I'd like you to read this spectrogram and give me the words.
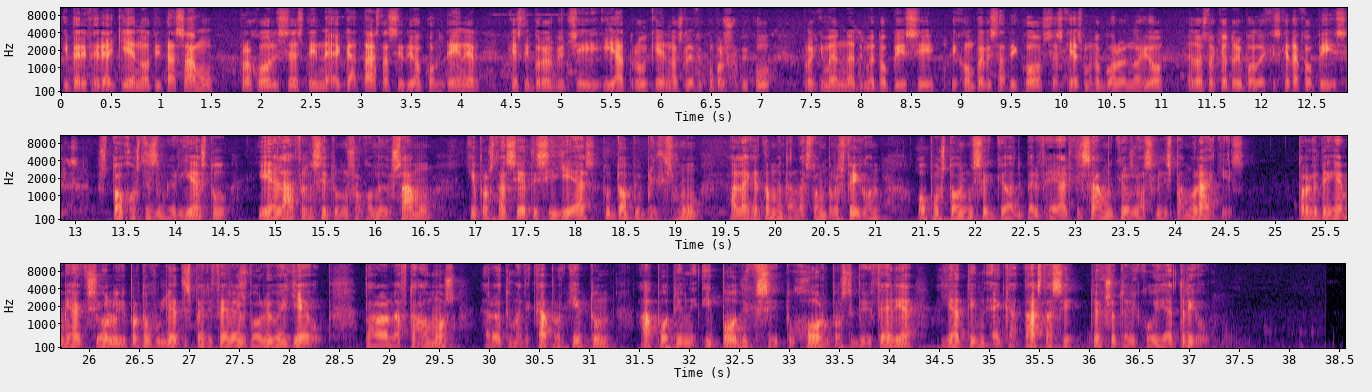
Η Περιφερειακή Ενότητα Σάμου προχώρησε στην εγκατάσταση δύο κοντέινερ και στην πρόσληψη ιατρού και νοσηλευτικού προσωπικού προκειμένου να αντιμετωπίσει τυχόν περιστατικό σε σχέση με τον κορονοϊό εδώ στο κέντρο υποδοχής και ταυτοποίησης. Στόχος της δημιουργίας του η ελάφρυνση του νοσοκομείου Σάμου και η προστασία της υγείας του ντόπιου πληθυσμού αλλά και των μεταναστών προσφύγων, όπως τόνισε και ο Αντιπεριφερειάρχης Σάμου κ. Βασίλη Πανουράκης. Πρόκειται για μια αξιόλογη πρωτοβουλία της Περιφέρειας Βορείου Αιγαίου. Παρ' όλα αυτά όμως, ερωτηματικά προκύπτουν από την υπόδειξη του χώρου προς την περιφέρεια για την εγκατάσταση του εξωτερικού ιατρίου.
